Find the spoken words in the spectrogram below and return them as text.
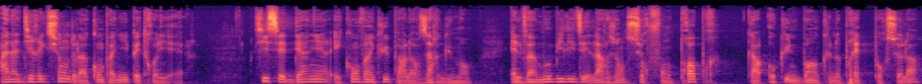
à la direction de la compagnie pétrolière. Si cette dernière est convaincue par leurs arguments, elle va mobiliser l'argent sur fonds propres, car aucune banque ne prête pour cela,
